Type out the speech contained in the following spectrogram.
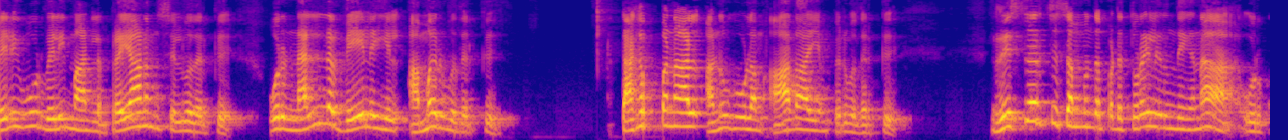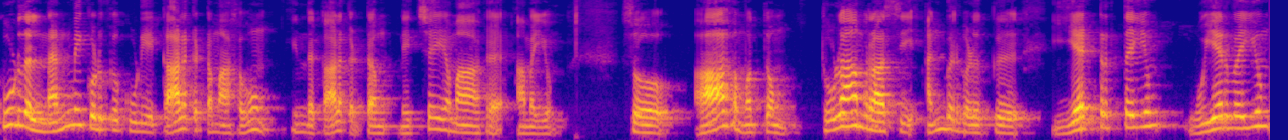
வெளியூர் வெளி மாநிலம். பிரயாணம் செல்வதற்கு ஒரு நல்ல வேலையில் அமர்வதற்கு தகப்பனால் அனுகூலம் ஆதாயம் பெறுவதற்கு ரிசர்ச் சம்பந்தப்பட்ட துறையில் இருந்தீங்கன்னா ஒரு கூடுதல் நன்மை கொடுக்கக்கூடிய காலகட்டமாகவும் இந்த காலகட்டம் நிச்சயமாக அமையும். ஸோ ஆக மொத்தம் துலாம் ராசி அன்பர்களுக்கு ஏற்றத்தையும் உயர்வையும்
